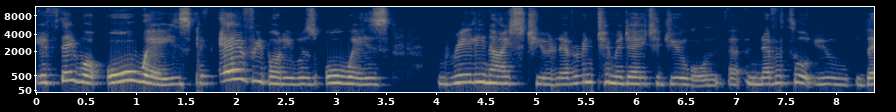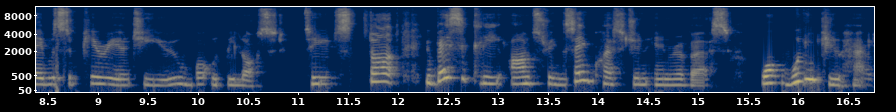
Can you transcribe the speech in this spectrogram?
if they were always, if everybody was always really nice to you, never intimidated you, or uh, never thought you they were superior to you, what would be lost? So you start, you're basically answering the same question in reverse. What wouldn't you have?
